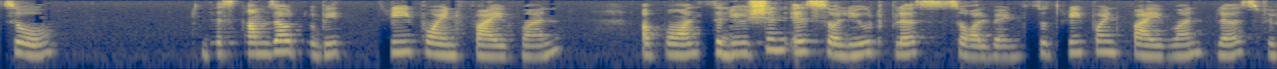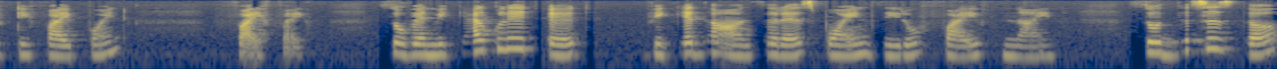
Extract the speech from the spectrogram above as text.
So this comes out to be 3.51 upon solution is solute plus solvent. So 3.51 plus 55.55. So when we calculate it, we get the answer as 0.059. So this is the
